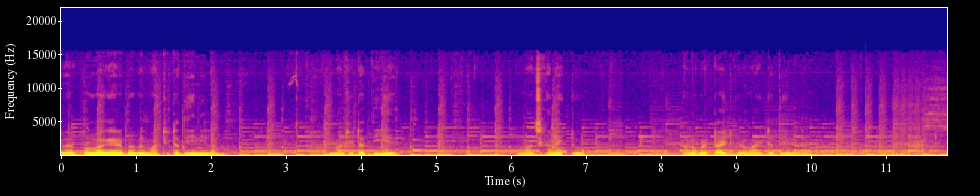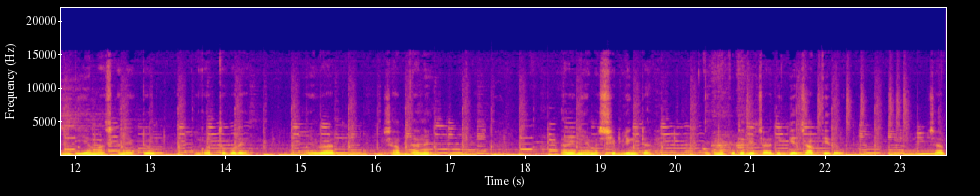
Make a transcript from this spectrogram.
এবার প্রভাগের এভাবে মাটিটা দিয়ে নিলাম। মাটিটা দিয়ে মাঝখানে একটু ভালো করে টাইট করে মাটিটা দিয়ে নিলাম। দিয়ে মাঝখানে একটু গর্ত করে এবার সাবধানে অ্যালিনিয়ামের শিবলিংটা এখানে পুঁতে দিয়ে চারিদিক দিয়ে চাপ দিয়ে দেবো। চাপ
